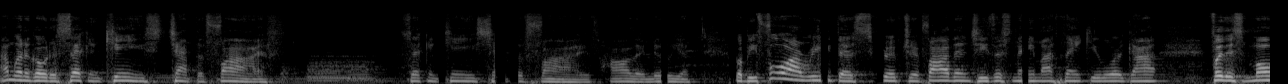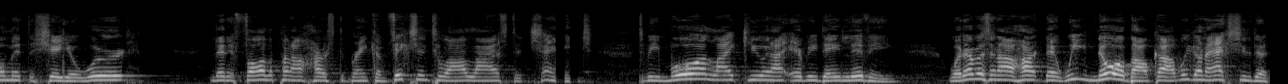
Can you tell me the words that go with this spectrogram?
I'm going to go to 2 Kings chapter 5. 2 Kings chapter 5. Hallelujah. But before I read that scripture, Father, in Jesus' name, I thank you, Lord God, for this moment to share your word. Let it fall upon our hearts to bring conviction to our lives to change, to be more like you in our everyday living. Whatever's in our heart that we know about, God, we're going to ask you to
